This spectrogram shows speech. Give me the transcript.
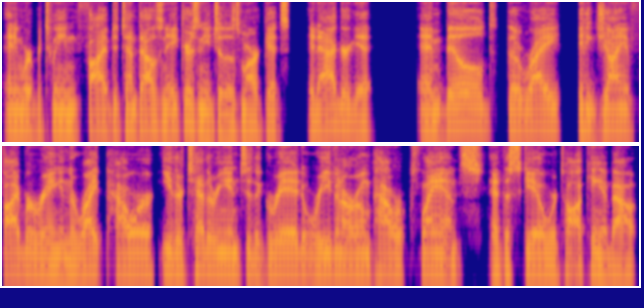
anywhere between five to ten thousand acres in each of those markets in aggregate, and build the right big giant fiber ring and the right power, either tethering into the grid or even our own power plants at the scale we're talking about.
